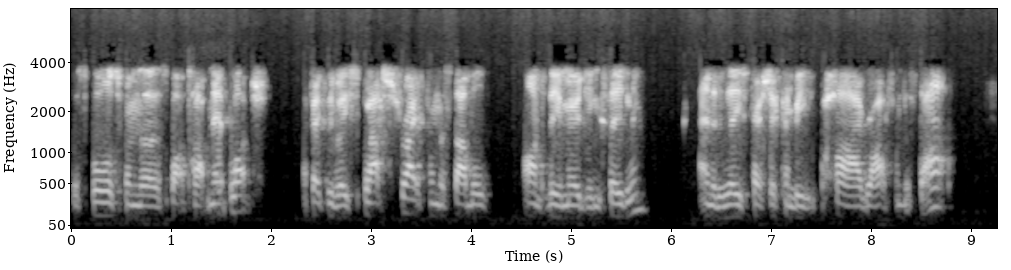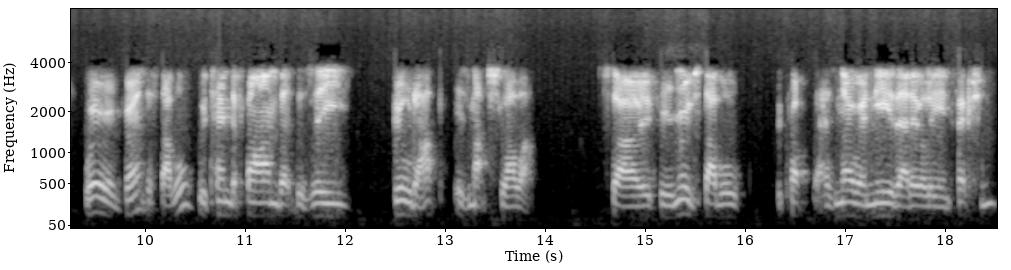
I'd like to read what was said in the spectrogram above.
the spores from the spot type net blotch, effectively splash straight from the stubble onto the emerging seedling, and the disease pressure can be high right from the start. Where we've burnt the stubble, we tend to find that disease build up is much slower. So if we remove stubble, the crop has nowhere near that early infection,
